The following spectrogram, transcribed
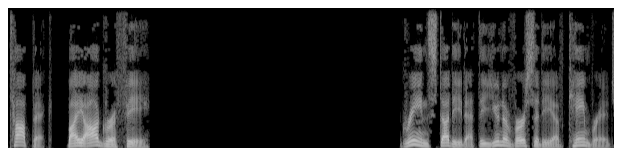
Topic: Biography Green studied at the University of Cambridge,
